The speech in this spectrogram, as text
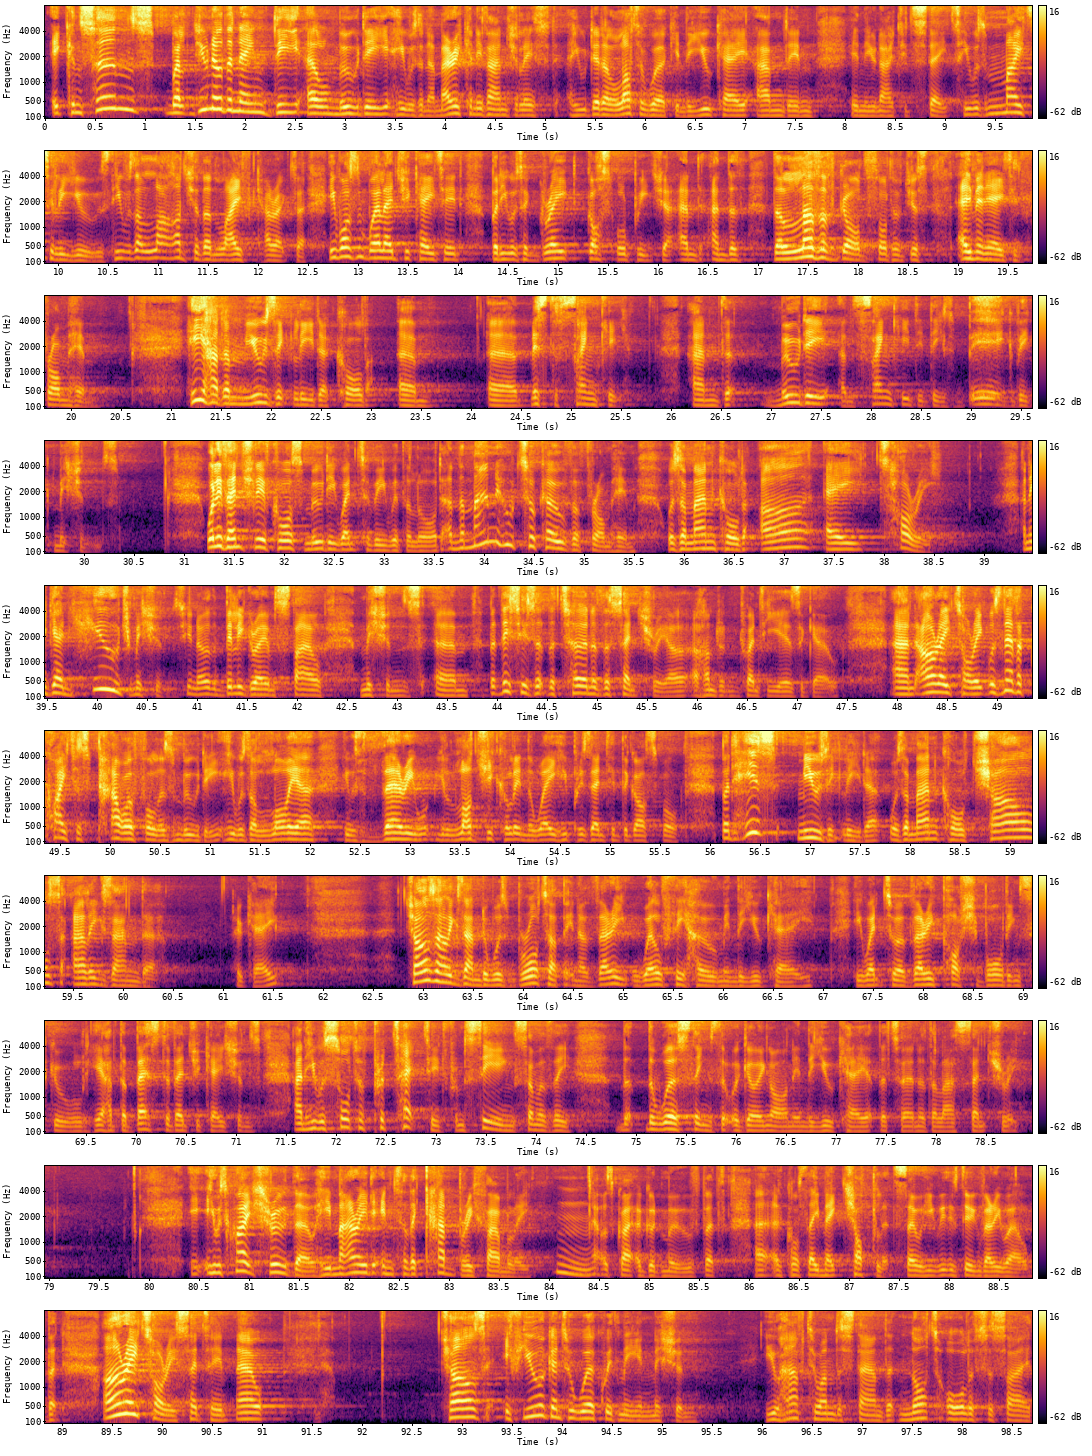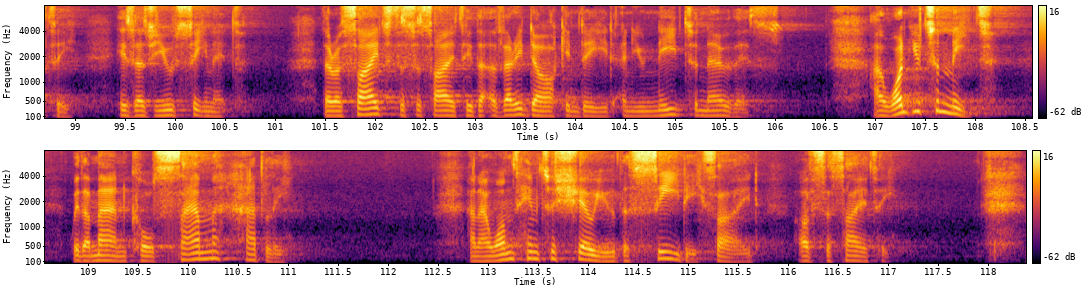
It concerns, well, do you know the name D.L. Moody? He was an American evangelist who did a lot of work in the UK and in, in the United States. He was mightily used. He was a larger than life character. He wasn't well educated, but he was a great gospel preacher, and, and the, the love of God sort of just emanated from him. He had a music leader called um, uh, Mr. Sankey, and Moody and Sankey did these big, big missions. Well, eventually, of course, Moody went to be with the Lord, and the man who took over from him was a man called R.A. Torrey. And again, huge missions, you know, the Billy Graham style missions. Um, but this is at the turn of the century, uh, 120 years ago. And R.A. Torrey was never quite as powerful as Moody. He was a lawyer, he was very logical in the way he presented the gospel. But his music leader was a man called Charles Alexander. Okay? Charles Alexander was brought up in a very wealthy home in the UK. He went to a very posh boarding school. He had the best of educations. And he was sort of protected from seeing some of the, the, the worst things that were going on in the UK at the turn of the last century. He was quite shrewd, though. He married into the Cadbury family. Hmm, that was quite a good move, but uh, of course they make chocolates, so he was doing very well. But R.A. Torrey said to him, Now, Charles, if you are going to work with me in mission, you have to understand that not all of society is as you've seen it. There are sides to society that are very dark indeed, and you need to know this. I want you to meet with a man called Sam Hadley, and I want him to show you the seedy side of society.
